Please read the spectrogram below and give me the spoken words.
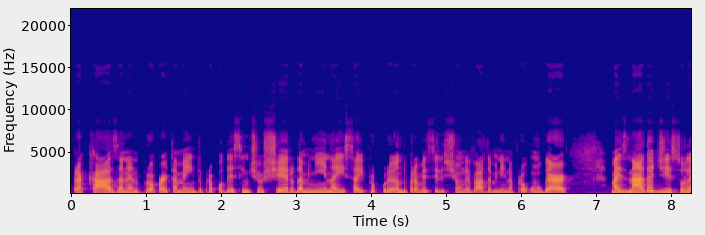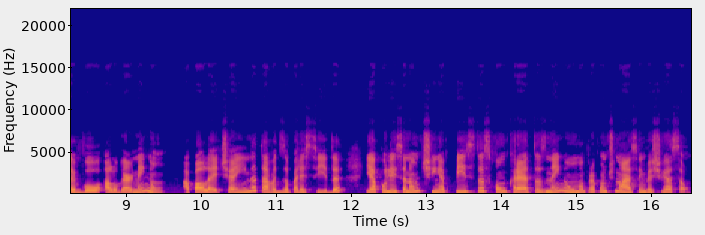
para casa, né, para o apartamento, para poder sentir o cheiro da menina e sair procurando para ver se eles tinham levado a menina para algum lugar. Mas nada disso levou a lugar nenhum. A Paulette ainda estava desaparecida e a polícia não tinha pistas concretas nenhuma para continuar essa investigação.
